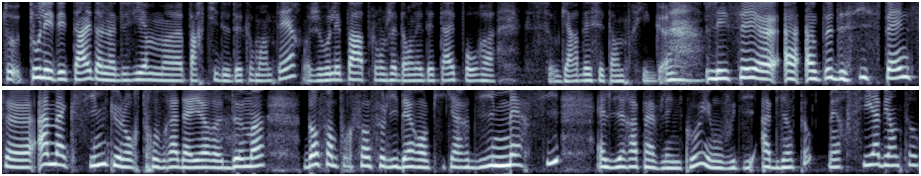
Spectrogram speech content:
tous les détails dans la deuxième euh, partie de documentaire. Je voulais pas plonger dans les détails pour euh, sauvegarder cette intrigue. Laisser un, peu de suspense à Maxime, que l'on retrouvera d'ailleurs demain dans 100% solidaire en Picardie. Merci Elvira Pavlenko et on vous dit à bientôt. Merci, à bientôt.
